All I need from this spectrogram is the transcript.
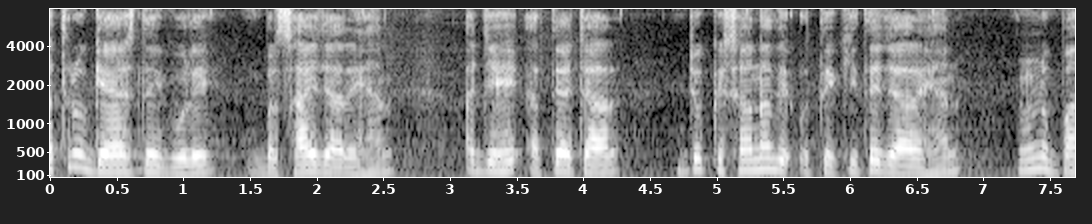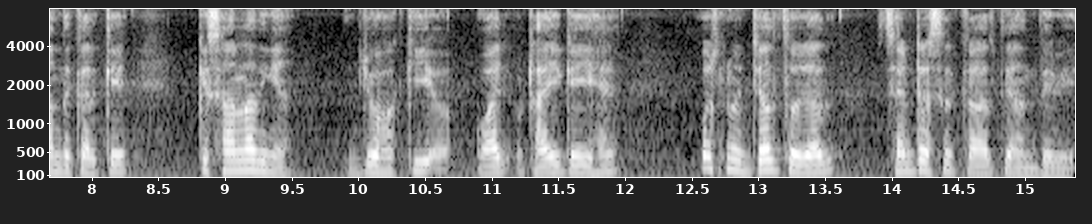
ਅਥਰੂ ਗੈਸ ਦੇ ਗੋਲੇ ਬਰਸਾਏ ਜਾ ਰਹੇ ਹਨ, ਅਜਿਹੇ ਅਤਿਆਚਾਰ ਜੋ ਕਿਸਾਨਾਂ ਦੇ ਉੱਤੇ ਕੀਤੇ ਜਾ ਰਹੇ ਹਨ ਉਹਨਾਂ ਨੂੰ ਬੰਦ ਕਰਕੇ ਕਿਸਾਨਾਂ ਦੀਆਂ ਜੋ ਹੱਕੀ ਆਵਾਜ਼ ਉਠਾਈ ਗਈ ਹੈ, ਉਸ ਨੂੰ ਜਲਦ ਤੋਂ ਜਲਦ ਸੈਂਟਰ ਸਰਕਾਰ ਧਿਆਨ ਦੇਵੇ।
